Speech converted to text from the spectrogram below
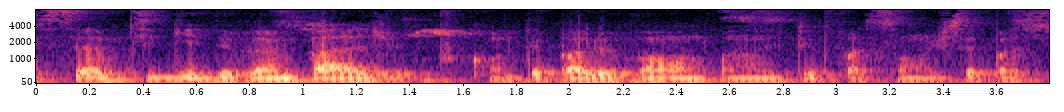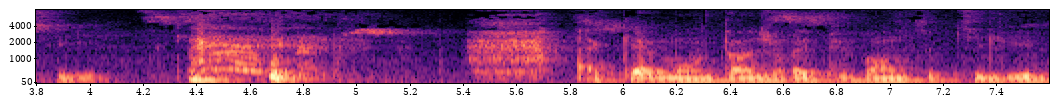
C'est un petit guide de 20 pages. Je comptais pas le vendre. De toute façon, je sais pas si. à quel montant j'aurais pu vendre ce petit livre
